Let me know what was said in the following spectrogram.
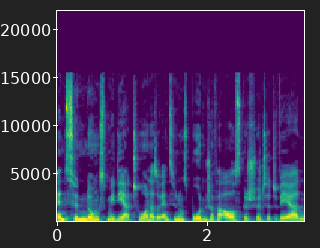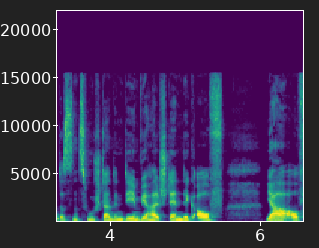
Entzündungsmediatoren, also Entzündungsbotenstoffe ausgeschüttet werden. Das ist 'n Zustand, in dem wir halt ständig auf ja, auf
